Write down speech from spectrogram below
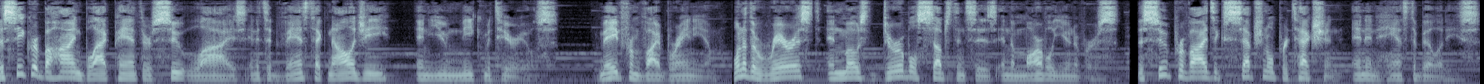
The secret behind Black Panther's suit lies in its advanced technology and unique materials. Made from vibranium, one of the rarest and most durable substances in the Marvel Universe, the suit provides exceptional protection and enhanced abilities.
